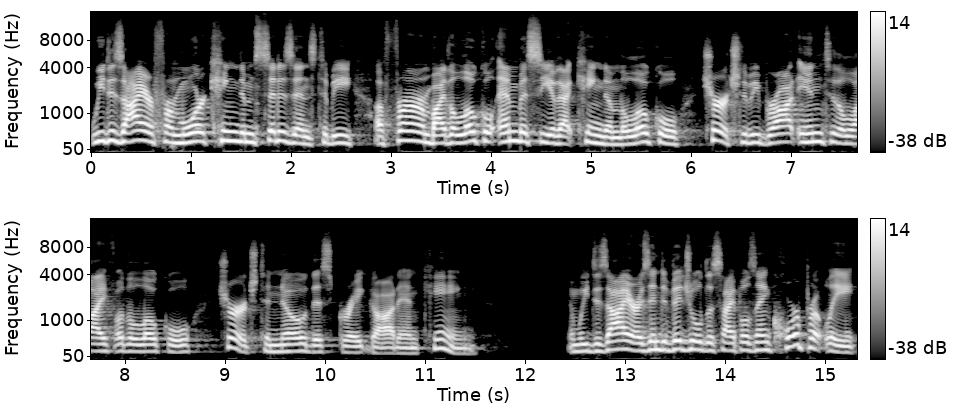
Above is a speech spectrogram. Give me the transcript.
We desire for more kingdom citizens to be affirmed by the local embassy of that kingdom, the local church, to be brought into the life of the local church to know this great God and King. And we desire, as individual disciples and corporately,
